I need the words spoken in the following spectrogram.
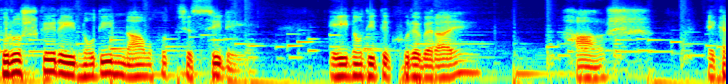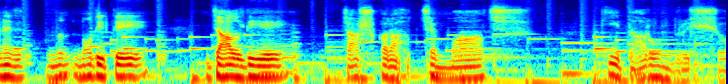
তুরস্কের এই নদীর নাম হচ্ছে সিডে। এই নদীতে ঘুরে বেড়ায় হাঁস। এখানে নদীতে জাল দিয়ে চাষ করা হচ্ছে মাছ। কি দারুণ দৃশ্য।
